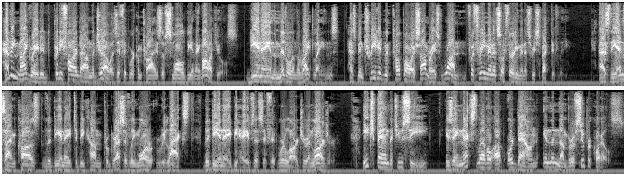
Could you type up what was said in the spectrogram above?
having migrated pretty far down the gel as if it were comprised of small DNA molecules. DNA in the middle and the right lanes has been treated with topoisomerase 1 for 3 minutes or 30 minutes respectively. As the enzyme caused the DNA to become progressively more relaxed, the DNA behaves as if it were larger and larger. Each band that you see is a next level up or down in the number of supercoils.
